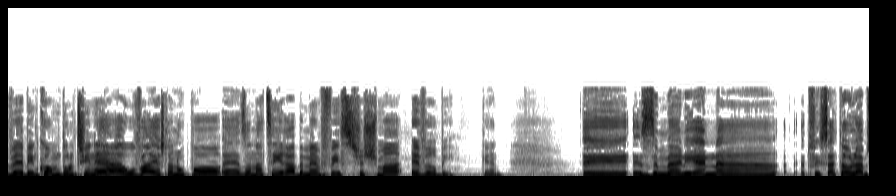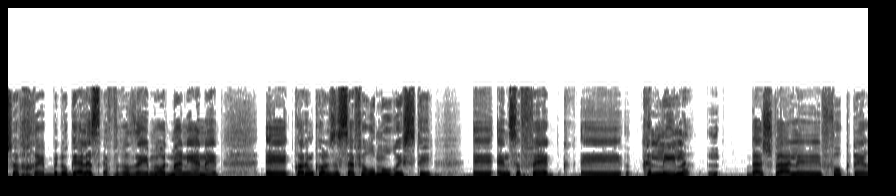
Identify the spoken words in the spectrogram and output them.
ובמקום דולצ'יניה האהובה, יש לנו פה אה, זונה צעירה בממפיס ששמה אוורבי, כן? אה, זה מעניין, תפיסת העולם שלך אה, בנוגע לספר הזה היא מאוד מעניינת. אה, קודם כל זה ספר הומוריסטי. אה, אין ספק, אה, קליל בהשוואה לפוקנר.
